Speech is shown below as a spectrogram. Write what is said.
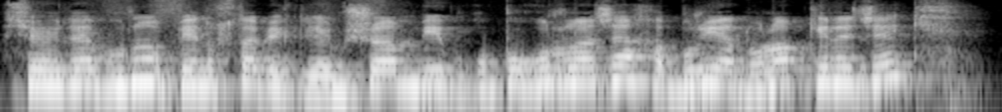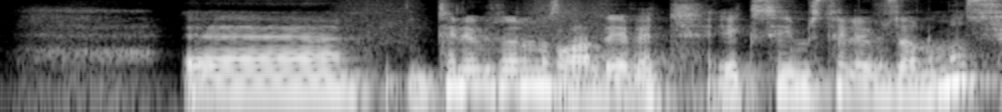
Şöyle bunu ben usta bekliyorum. Şu an bir bu kurulacak. Buraya dolap gelecek. Ee, televizyonumuz kaldı evet. Eksiğimiz televizyonumuz.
